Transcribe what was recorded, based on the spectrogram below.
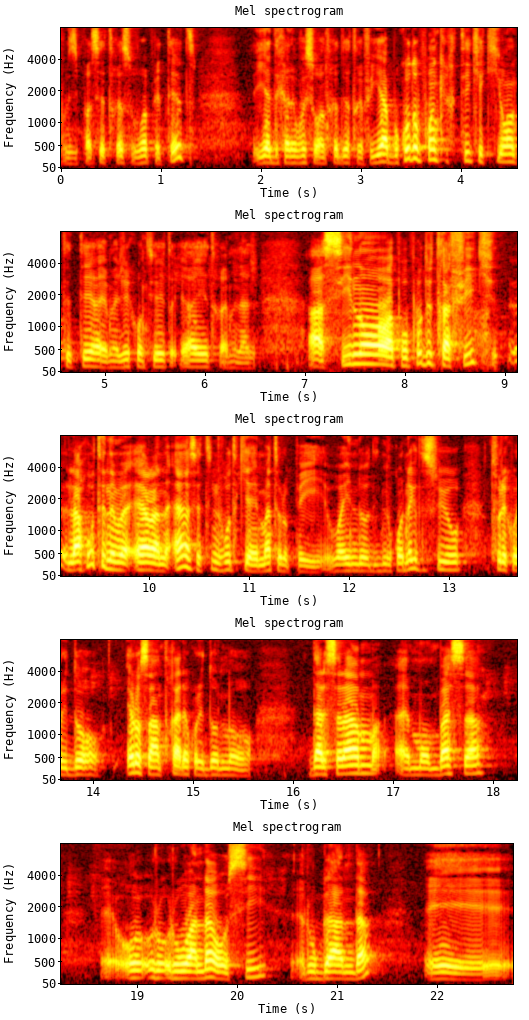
vous y passez très souvent peut-être. Il y a des caniveaux qui sont en train d'être faits. Il y a beaucoup de points critiques qui ont été aménagés, continuent à être aménagés. Ah, sinon, à propos du trafic, la route RN1, c'est une route qui aimante le pays. Il nous connecte sur tous les corridors. Et le central, le corridor nord. Dar es Salaam, Mombasa, Rwanda aussi, Ruganda. Et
